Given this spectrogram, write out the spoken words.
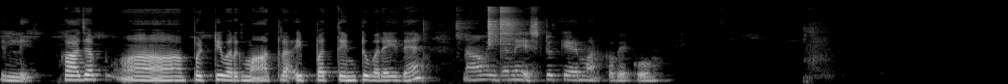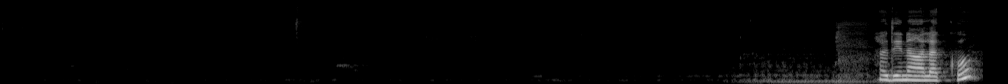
ಇಲ್ಲಿ ಕಾಜಾ ಪಟ್ಟಿವರೆಗೆ ಮಾತ್ರ ಇಪ್ಪತ್ತೆಂಟುವರೆ ಇದೆ. ನಾವು ಇದನ್ನು ಎಷ್ಟಕ್ಕೆ ಮಾಡ್ಕೋಬೇಕು? ಹದಿನಾಲ್ಕು,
